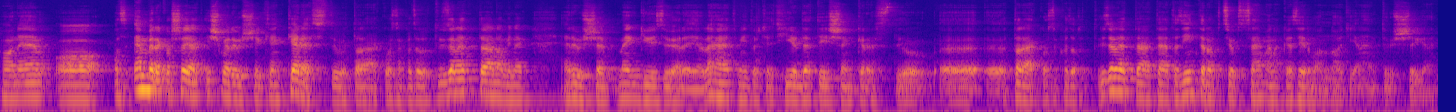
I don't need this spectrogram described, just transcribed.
hanem a, az emberek a saját ismerőségen keresztül találkoznak az adott üzenettel, aminek erősebb meggyőző ereje lehet, mint hogyha egy hirdetésen keresztül ö, ö, találkoznak az adott üzenettel, tehát az interakciók számának ezért van nagy jelentősége.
